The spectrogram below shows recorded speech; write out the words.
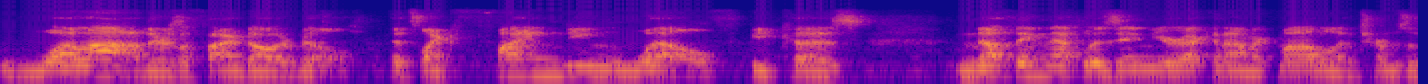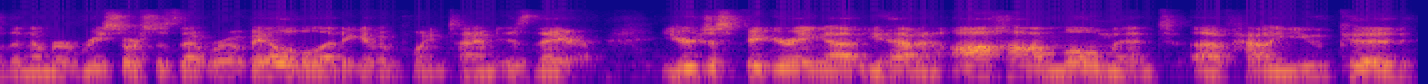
voila, there's a $5 bill. It's like finding wealth because nothing that was in your economic model in terms of the number of resources that were available at a given point in time is there. You're just figuring out, you have an aha moment of how you could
